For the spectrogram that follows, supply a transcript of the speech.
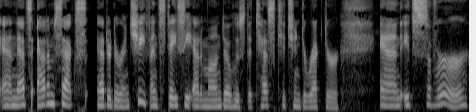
and that's adam sachs editor-in-chief and stacy adimando who's the test kitchen director and it's Saveur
